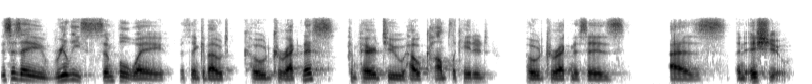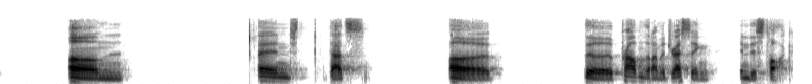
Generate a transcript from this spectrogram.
this is a really simple way to think about code correctness compared to how complicated code correctness is as an issue. Um, and that's uh, the problem that I'm addressing in this talk.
